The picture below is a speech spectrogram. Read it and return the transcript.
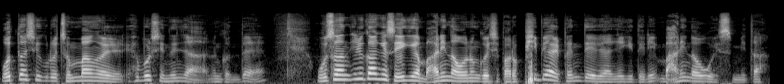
어떤 식으로 전망을 해볼 수 있느냐는 건데 우선 일각에서 얘기가 많이 나오는 것이 바로 PBR 밴드에 대한 얘기들이 많이 나오고 있습니다.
